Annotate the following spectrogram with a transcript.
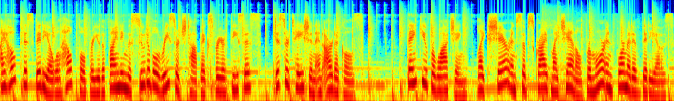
I hope this video will helpful for you the finding the suitable research topics for your thesis, dissertation and articles. Thank you for watching, like share and subscribe my channel for more informative videos.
